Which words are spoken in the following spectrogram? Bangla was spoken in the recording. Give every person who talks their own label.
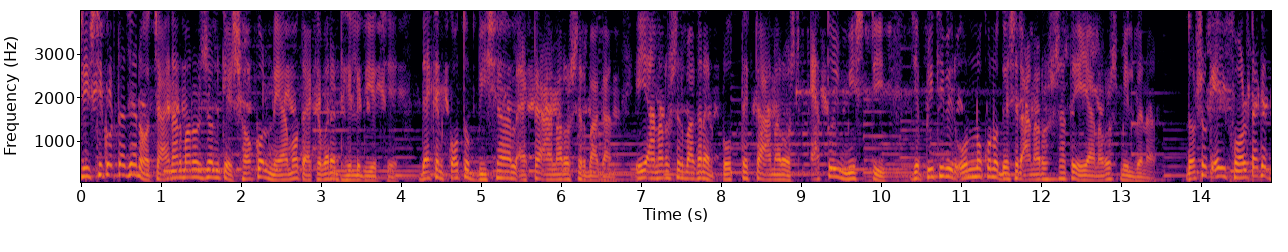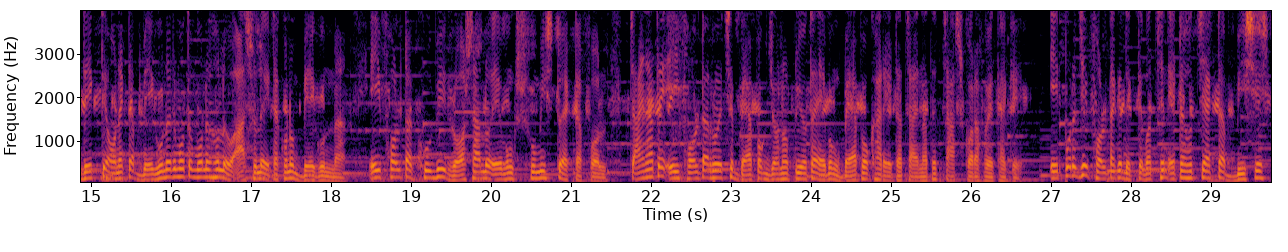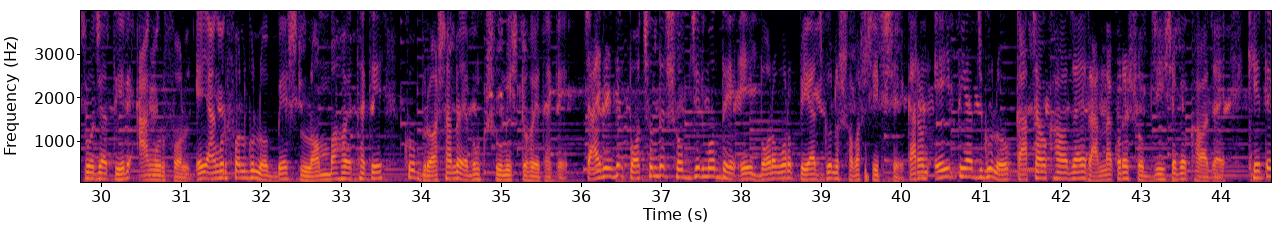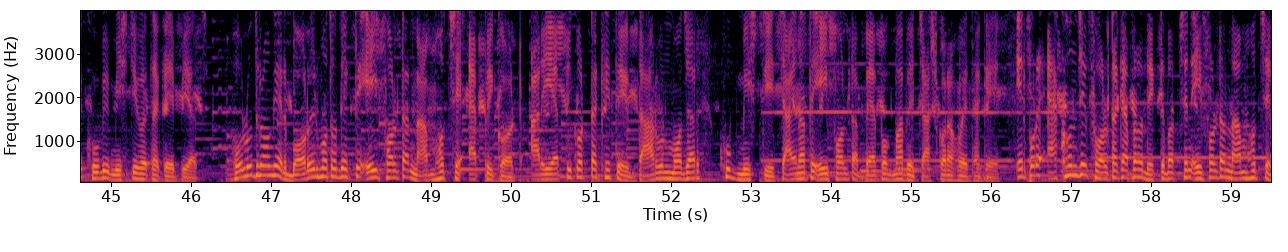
Speaker 1: সৃষ্টিকর্তা যেন চায়নার মানুষজনকে সকল নেয়ামত একেবারে ঢেলে দিয়েছে। দেখেন কত বিশাল একটা আনারসের বাগান। এই আনারসের বাগানের প্রত্যেকটা আনারস এতই মিষ্টি যে পৃথিবীর অন্য কোনো দেশের আনারসের সাথে এই আনারস মিলবে না। দর্শক, এই ফলটাকে দেখতে অনেকটা বেগুনের মতো মনে হলেও আসলে এটা কোনো বেগুন না। এই ফলটা খুবই রসালো এবং সুমিষ্ট একটা ফল। চায়নাতে এই ফলটা রয়েছে ব্যাপক জনপ্রিয়তা এবং ব্যাপক হারে এটা চায়নাতে চাষ করা হয়ে থাকে। এরপরে যে ফলটাকে দেখতে পাচ্ছেন, এটা হচ্ছে একটা বিশেষ প্রজাতির আঙুর ফল। এই আঙুর ফলগুলো বেশ লম্বা হয়ে থাকে, খুব রসালো এবং সুমিষ্ট হয়ে থাকে। চাইনিজদের পছন্দের সবজির মধ্যে এই বড় বড় পেঁয়াজগুলো সবার শীর্ষে, কারণ এই পেঁয়াজগুলো কাঁচাও খাওয়া যায়, রান্না করে সবজি হিসেবেও খাওয়া যায়। খেতে খুবই মিষ্টি হয়ে থাকে এই পেঁয়াজ। হলুদ রঙের বড়ের মতো দেখতে এই ফলটার নাম হচ্ছে অ্যাপ্রিকট। আর এই অ্যাপ্রিকটটা খেতে দারুণ মজার, খুব মিষ্টি। চায়নাতে এই ফলটা ব্যাপকভাবে চাষ করা হয়ে থাকে। এরপরে এখন যে ফলটাকে আপনারা দেখতে পাচ্ছেন, এই ফলটার নাম হচ্ছে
